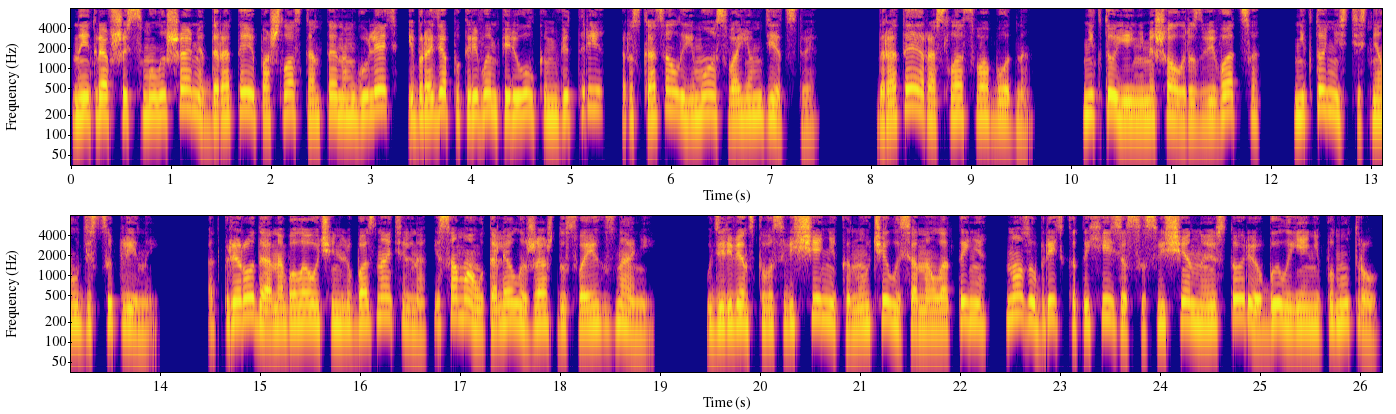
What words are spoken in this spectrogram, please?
Наигравшись с малышами, Доротея пошла с Кантеном гулять и, бродя по кривым переулкам Витри, рассказала ему о своем детстве. Доротея росла свободно. Никто ей не мешал развиваться, никто не стеснял дисциплиной. От природы она была очень любознательна и сама утоляла жажду своих знаний. У деревенского священника научилась она латыни, но зубрить катехизис и священную историю было ей не по нутру.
